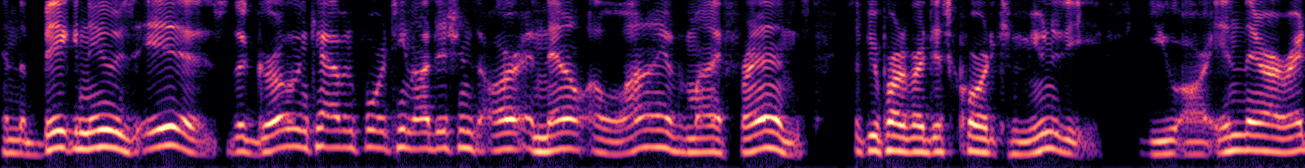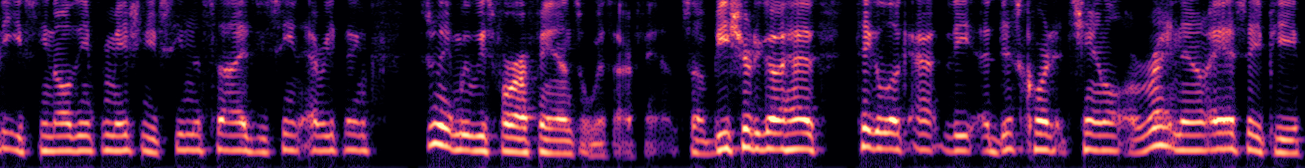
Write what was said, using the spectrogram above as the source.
and the big news is the Girl in Cabin 14 auditions are now alive, my friends. So if you're part of our Discord community, you are in there already, you've seen all the information, you've seen the sides, you've seen everything. We make movies for our fans with our fans. So be sure to go ahead, take a look at the uh, Discord channel right now, ASAP,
